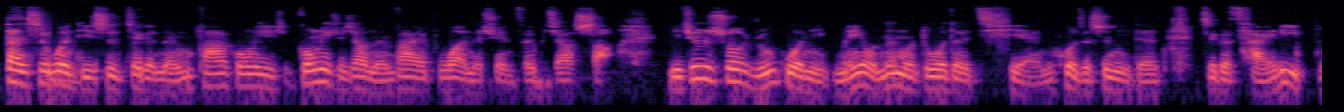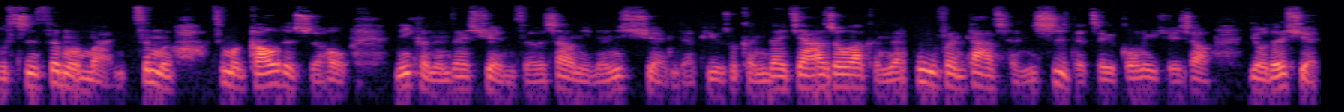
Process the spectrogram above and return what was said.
但是问题是，这个能发公立公立学校能发 F1 的选择比较少。也就是说，如果你没有那么多的钱，或者是你的这个财力不是这么满、这么好、这么高的时候，你可能在选择上你能选的，比如说可在加州啊，可能在部分大城市的这个公立学校有的选，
